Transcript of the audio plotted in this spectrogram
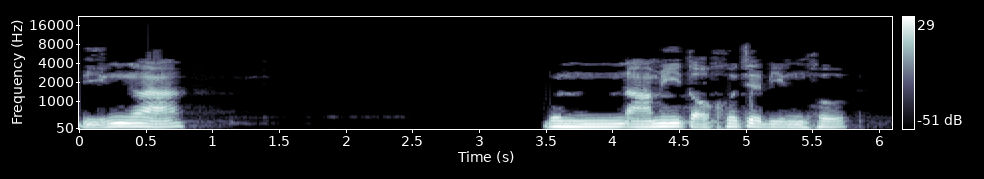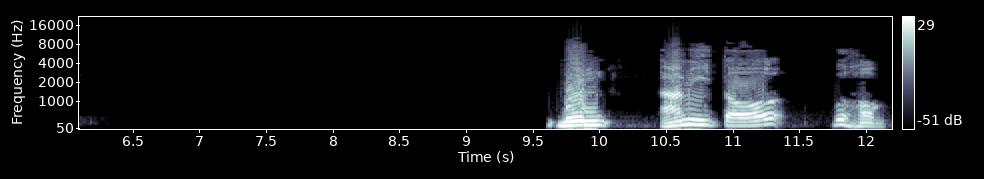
明啊。问阿弥陀佛这名号，问阿弥陀不学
